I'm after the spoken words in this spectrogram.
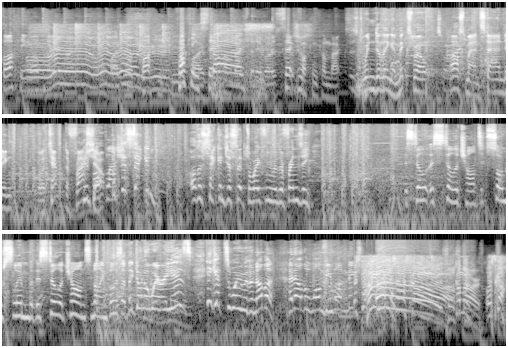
Fucking well played, man. Fucking, fucking sick comebacks today, boys. Sick fucking comebacks. It's dwindling and Mixwell, last man standing, will attempt the flash Good out. flash. The second! Oh, the second just slips away from him with the frenzy. There's still there's still a chance. It's so slim, but there's still a chance. Nine bullets. They don't know where he is. He gets away with another. And now the one v one mix. Oscar! Come on, Oscar!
